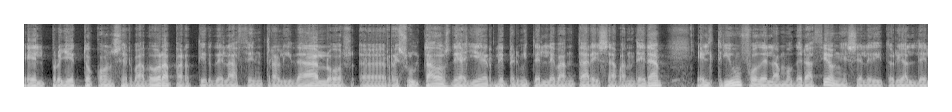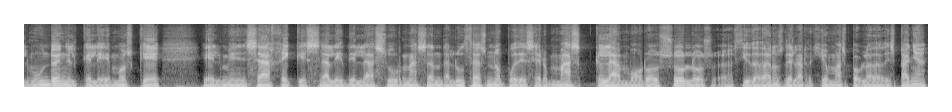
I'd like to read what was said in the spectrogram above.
el proyecto conservador a partir de la centralidad. Los eh, resultados de ayer le permiten levantar esa bandera. El triunfo de la moderación es el editorial del Mundo en el que leemos que el mensaje que sale de las urnas andaluzas no puede ser más clamoroso. Los eh, ciudadanos de la región más poblada de España,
